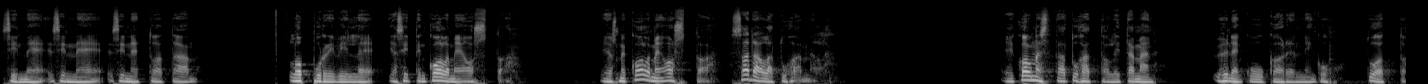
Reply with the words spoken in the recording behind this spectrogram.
sinne, sinne, sinne tuota, loppuriville ja sitten kolme ostaa. Ja jos ne kolme ostaa sadalla tuhannella, eli 300 000 oli tämän yhden kuukauden niin kuin tuotto,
